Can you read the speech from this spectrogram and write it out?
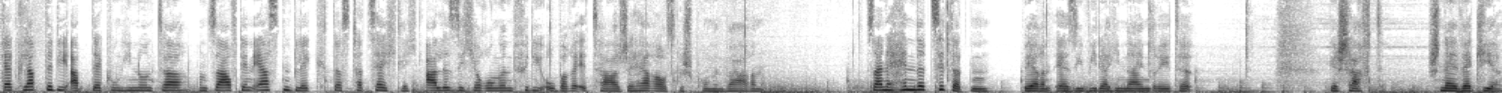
Er klappte die Abdeckung hinunter und sah auf den ersten Blick, dass tatsächlich alle Sicherungen für die obere Etage herausgesprungen waren. Seine Hände zitterten, während er sie wieder hineindrehte. Geschafft. Schnell weg hier.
